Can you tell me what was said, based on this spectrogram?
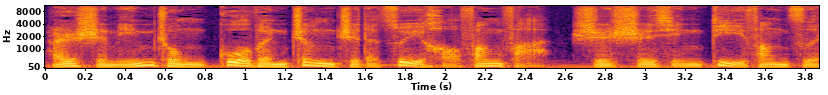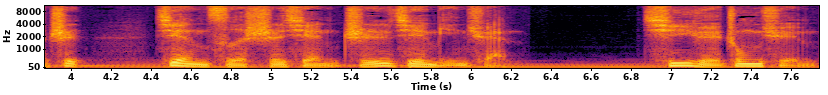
而使民众过问政治的最好方法是实行地方自治，渐次实现直接民权。七月中旬，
